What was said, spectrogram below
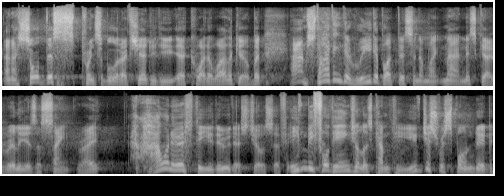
and I saw this principle that I've shared with you uh, quite a while ago, but I'm starting to read about this and I'm like, man, this guy really is a saint, right? How on earth do you do this, Joseph? Even before the angel has come to you, you've just responded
